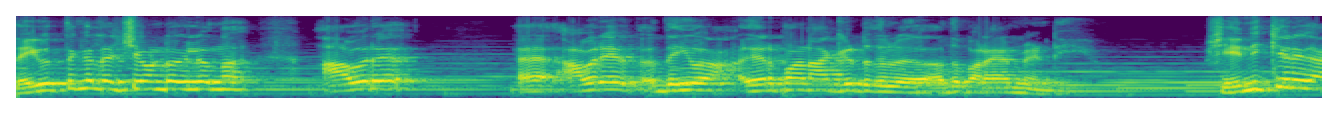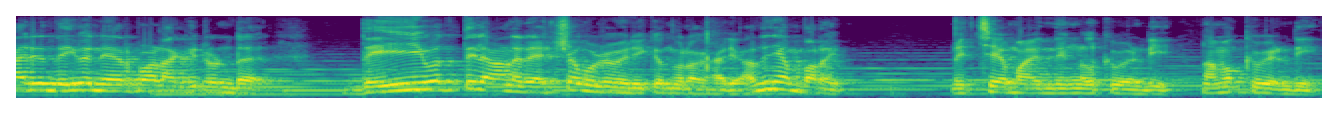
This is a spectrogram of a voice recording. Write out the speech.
ദൈവത്തിന്റെ രക്ഷയുണ്ടോ ഇല്ലെന്ന് അവർ അവരെ ദൈവം ഏർപ്പാടാക്കിയിട്ടുണ്ട് അത് പറയാൻ വേണ്ടി. പക്ഷെ എനിക്കൊരു കാര്യം ദൈവം ഏർപ്പാടാക്കിയിട്ടുണ്ട്. ദൈവത്തിലാണ് രക്ഷ മുഴുവൻ ഇരിക്കുന്നുള്ള കാര്യം. അത് ഞാൻ പറയും. നിശ്ചയമായും നിങ്ങൾക്ക് വേണ്ടി നമുക്ക് വേണ്ടി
